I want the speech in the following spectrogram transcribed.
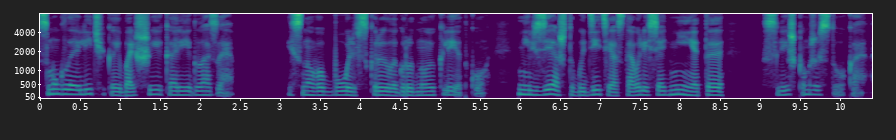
смуглое личико и большие карие глаза. И снова боль вскрыла грудную клетку. Нельзя, чтобы дети оставались одни, это слишком жестоко.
